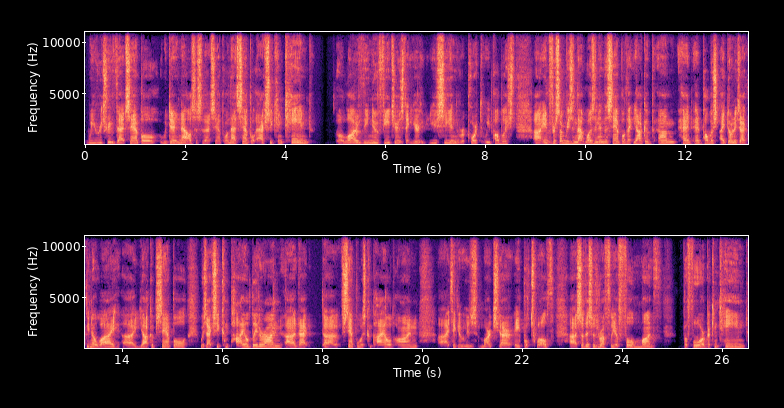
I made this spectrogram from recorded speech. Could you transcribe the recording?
we retrieved that sample, we did analysis of that sample, and that sample actually contained a lot of the new features that you you see in the report that we published. Uh, and for some reason, that wasn't in the sample that Jakob um, had had published. I don't exactly know why. Uh, Jakob's sample was actually compiled later on. Uh, that uh, sample was compiled on, uh, I think it was March or uh, April 12th. Uh, so this was roughly a full month before, but contained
